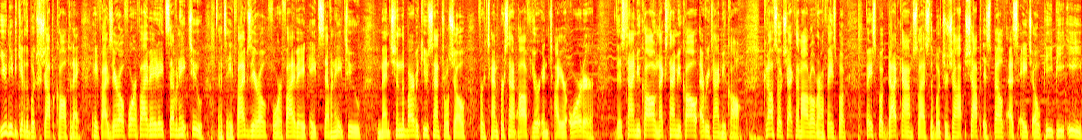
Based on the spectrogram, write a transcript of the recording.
You need to give the Butcher Shoppe a call today. 850 458 8782. That's 850 458 8782. Mention the Barbecue Central Show for 10% off your entire order. This time you call, next time you call, every time you call. You can also check them out over on Facebook, facebook.com slash The Butcher Shoppe. Shop is spelled S-H-O-P-P-E.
